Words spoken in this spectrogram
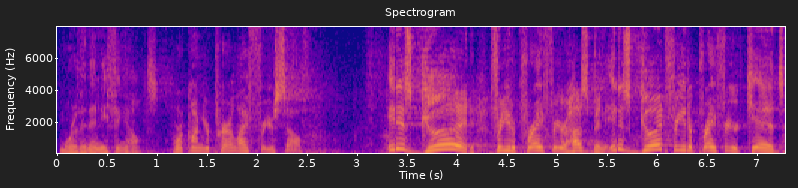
more than anything else. Work on your prayer life for yourself. It is good for you to pray for your husband. It is good for you to pray for your kids,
